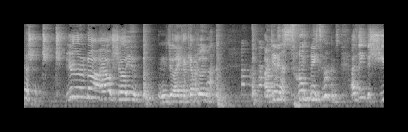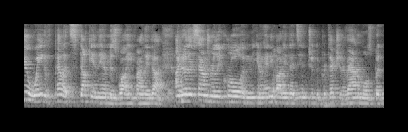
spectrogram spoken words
like, you're die. I'll show you. And like I kept doing. I did it so many times. I think the sheer weight of pellets stuck in him is why he finally died. I know that sounds really cruel, and you know anybody that's into the protection of animals, but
